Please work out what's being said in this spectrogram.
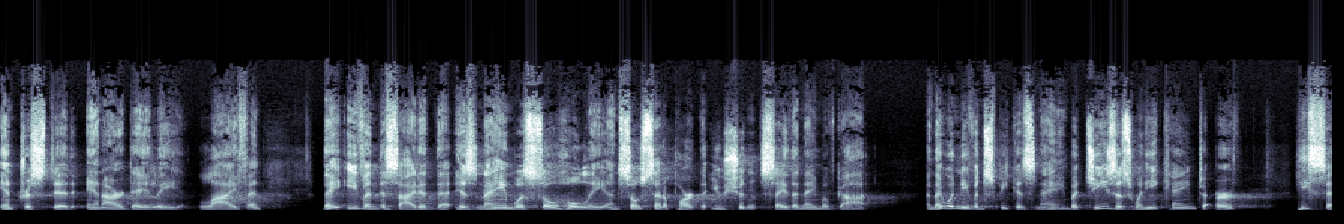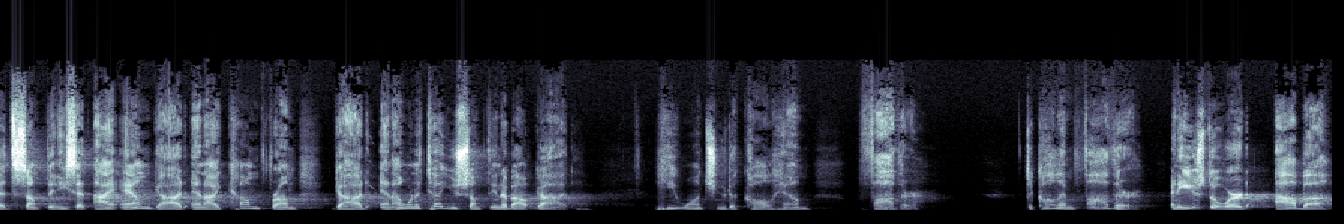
interested in our daily life. And they even decided that his name was so holy and so set apart that you shouldn't say the name of God. And they wouldn't even speak his name. But Jesus, when he came to earth, he said something. He said, I am God and I come from God. And I want to tell you something about God. He wants you to call him Father to call him father. And he used the word Abba,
